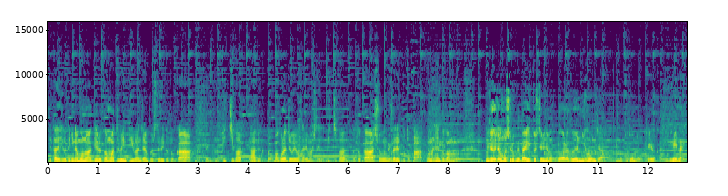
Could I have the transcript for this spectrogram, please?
で代表的なものを挙げると、まあ、21ジャンプストリートとか、あのピッチパーフェクト、まあ、これは上映はされましたけど、ピッチパーフェクトとか、ショーン・オブ・ザ・デッドとか、この辺とかも、めちゃくちゃ面白くて大ヒットしてるにもかかわらず、日本じゃもうほとんど映画館で見れないと。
